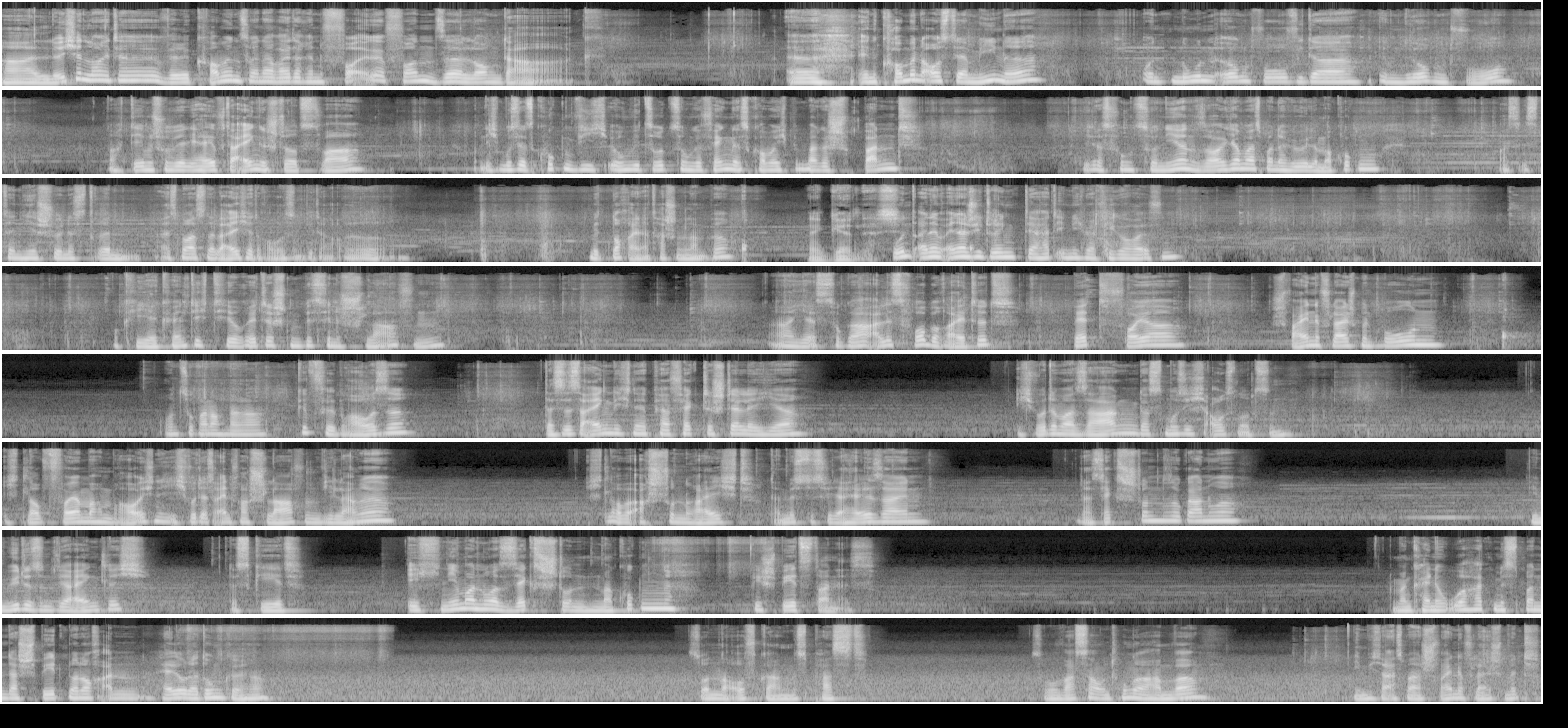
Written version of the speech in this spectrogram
Hallöchen Leute, willkommen zu einer weiteren Folge von The Long Dark. Äh, entkommen aus der Mine und nun irgendwo wieder im Nirgendwo, nachdem schon wieder die Hälfte eingestürzt war. Und ich muss jetzt gucken, wie ich irgendwie zurück zum Gefängnis komme. Ich bin mal gespannt, wie das funktionieren soll. Hier haben wir erstmal eine Höhle. Mal gucken, was ist denn hier Schönes drin. Erstmal ist eine Leiche draußen wieder. Ugh. Mit noch einer Taschenlampe. Thank goodness. Und einem Energy Drink, der hat ihm nicht mehr viel geholfen. Okay, hier könnte ich theoretisch ein bisschen schlafen. Ah, hier ist sogar alles vorbereitet. Bett, Feuer, Schweinefleisch mit Bohnen. Und sogar noch eine Gipfelbrause. Das ist eigentlich eine perfekte Stelle hier. Ich würde mal sagen, das muss ich ausnutzen. Ich glaube, Feuer machen brauche ich nicht. Ich würde jetzt einfach schlafen. Wie lange? Ich glaube, acht Stunden reicht. Dann müsste es wieder hell sein. Oder sechs Stunden sogar nur. Wie müde sind wir eigentlich? Das geht. Ich nehme mal nur sechs Stunden. Mal gucken, wie spät es dann ist. Wenn man keine Uhr hat, misst man das spät nur noch an hell oder dunkel. Ne? Sonnenaufgang, das passt. So, Wasser und Hunger haben wir. Nehme ich da erstmal Schweinefleisch mit.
